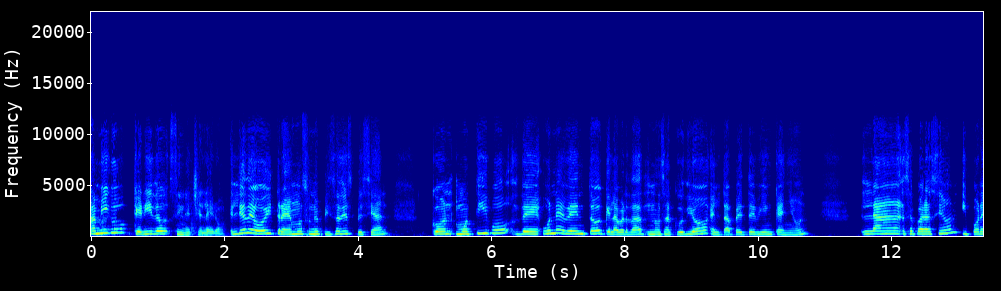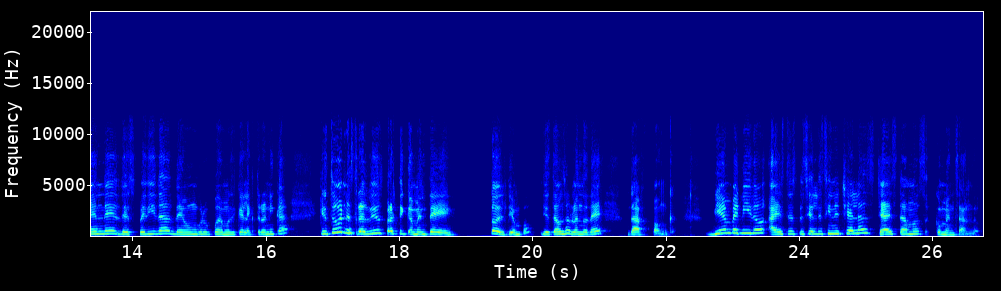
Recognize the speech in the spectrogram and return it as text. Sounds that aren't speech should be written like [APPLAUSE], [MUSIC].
Amigo querido cinechelero, el día de hoy traemos un episodio especial con motivo de un evento que la verdad nos sacudió el tapete bien cañón, la separación y por ende despedida de un grupo de música electrónica que estuvo en nuestras vidas prácticamente todo el tiempo y estamos hablando de Daft Punk. Bienvenido a este especial de Cinechelas, ya estamos comenzando.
